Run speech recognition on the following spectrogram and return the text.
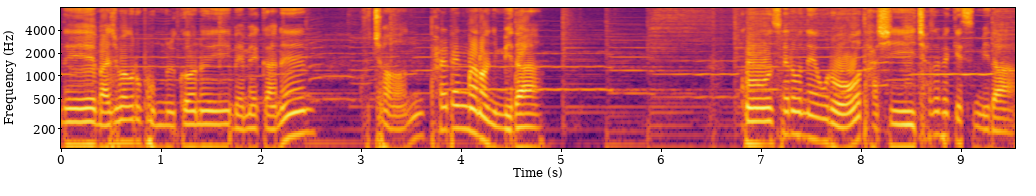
네, 마지막으로 본 물건의 매매가는 9,800만 원입니다. 곧 새로운 내용으로 다시 찾아뵙겠습니다.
